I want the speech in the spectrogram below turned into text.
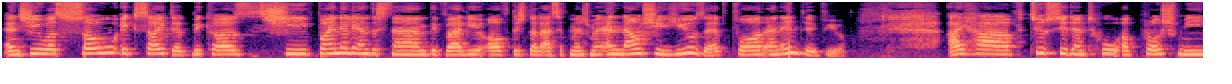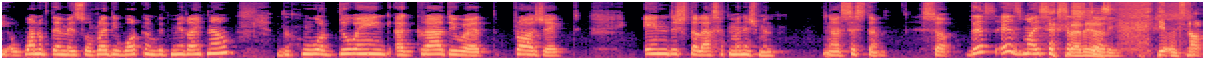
And she was so excited because she finally understand the value of digital asset management and now she use it for an interview. I have two students who approached me. One of them is already working with me right now, who are doing a graduate project in digital asset management uh, system. So this is my success that story. Is. Yeah, it's not.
